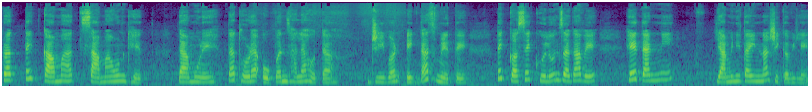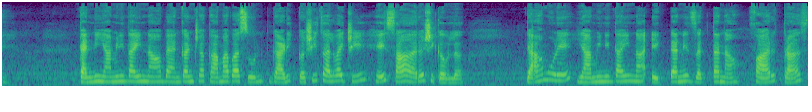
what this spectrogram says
प्रत्येक कामात सामावून घेत. त्यामुळे त्या थोड्या ओपन झाल्या होत्या. जीवन एकदाच मिळते. ते कसे खुलून जगावे हे त्यांनी यामिनीताईंना शिकविले. त्यांनी यामिनीताईंना बँकांच्या कामापासून गाडी कशी चालवायची हे सारं शिकवलं. त्यामुळे यामिनीताईंना एकट्याने जगताना फार त्रास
